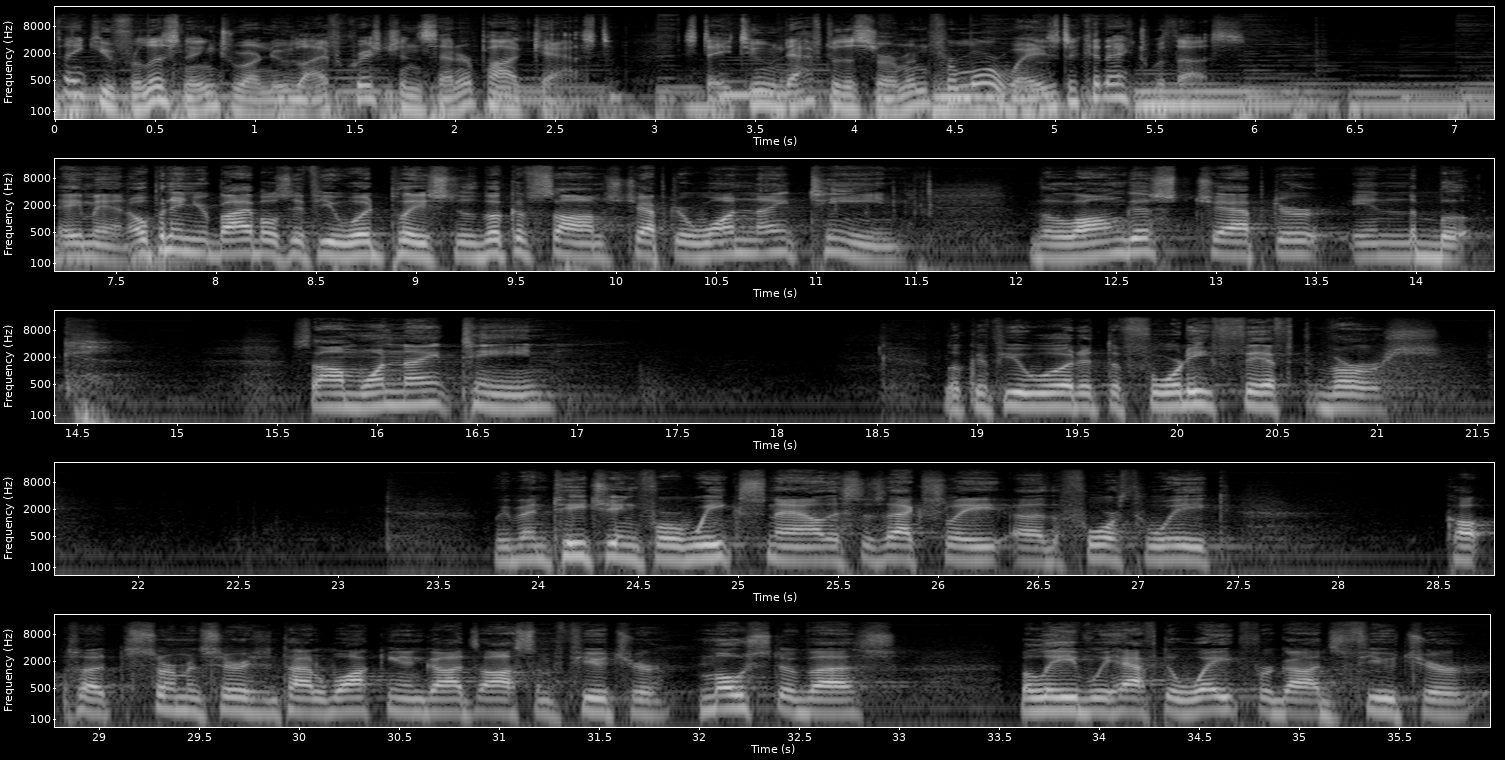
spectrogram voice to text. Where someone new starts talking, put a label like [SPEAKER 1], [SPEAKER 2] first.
[SPEAKER 1] Thank you for listening to our New Life Christian Center podcast. Stay tuned after the sermon for more ways to connect with us.
[SPEAKER 2] Amen. Open in your Bibles, if you would, please, to the book of Psalms, chapter 119, the longest chapter in the book. Psalm 119. Look, if you would, at the 45th verse. We've been teaching for weeks now. This is actually uh, the fourth week. A sermon series entitled Walking in God's Awesome Future. Most of us believe we have to wait for God's future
